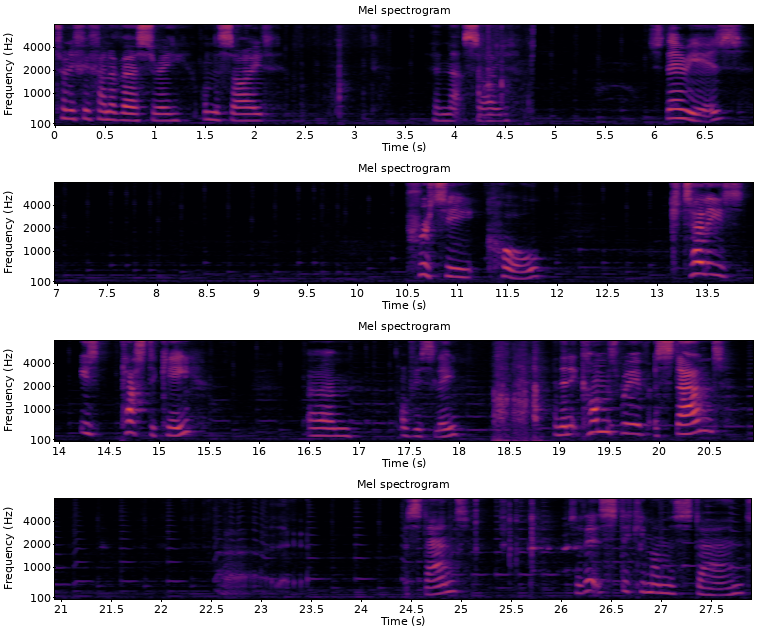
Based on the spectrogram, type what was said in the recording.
25th anniversary on the side. Then that side. So there he is. Pretty cool. Catelli's is plasticky. Um, obviously. And then it comes with a stand. Uh, a stand. So let's stick him on the stand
